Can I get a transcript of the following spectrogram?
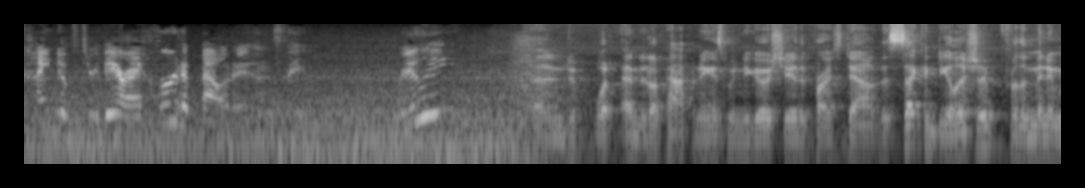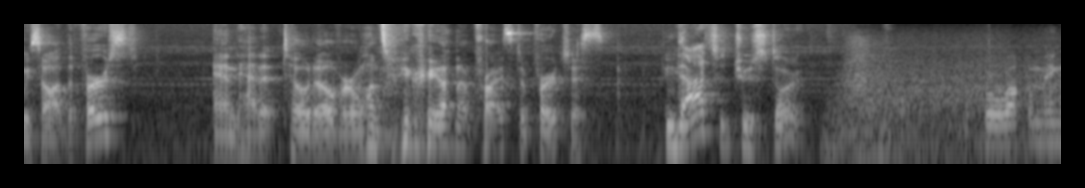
kind of through there. I heard about it. And it's like, really? And what ended up happening is we negotiated the price down at the second dealership for the minute we saw at the first and had it towed over once we agreed on a price to purchase. That's a true story. We're welcoming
